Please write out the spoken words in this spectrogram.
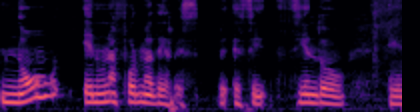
no en una forma de eh, siendo, eh,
